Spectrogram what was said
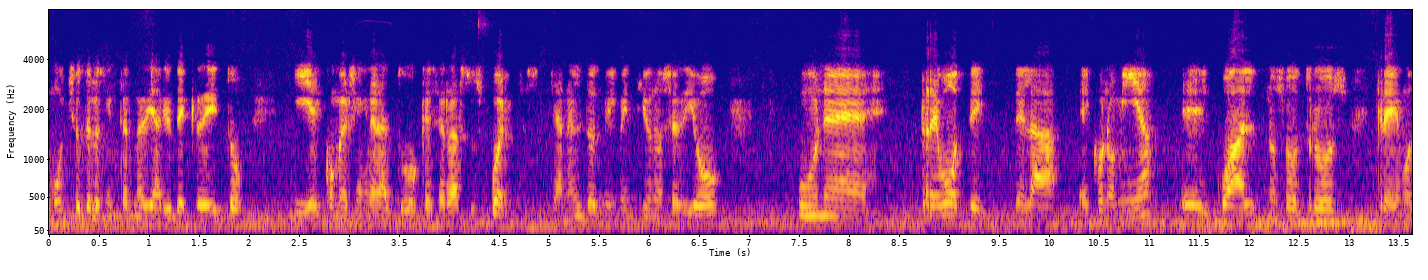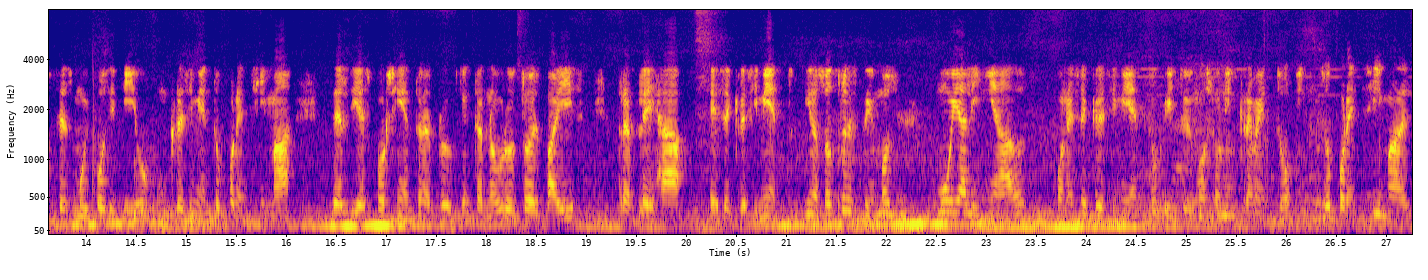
muchos de los intermediarios de crédito y el comercio en general tuvo que cerrar sus puertas. Ya en el 2021 se dio un eh, rebote de la economía, el cual nosotros creemos es muy positivo, un crecimiento por encima del 10% en el Producto Interno Bruto del país refleja ese crecimiento. Y nosotros estuvimos muy alineados con ese crecimiento y tuvimos un incremento incluso por encima del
